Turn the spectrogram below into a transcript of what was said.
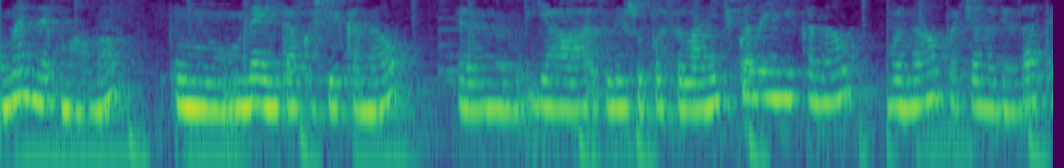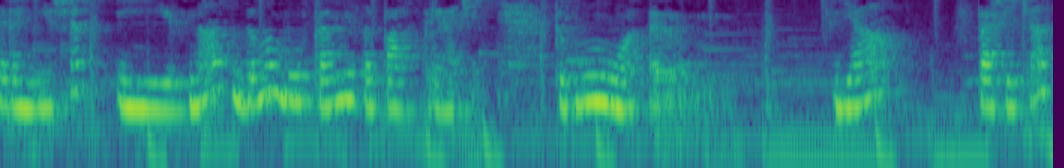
в мене мама, в неї також є канал. Е, Я залишу посиланнячко на її канал. Вона почала в'язати раніше, і в нас вдома був певний запас пряжі. Тому е, я в перший час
